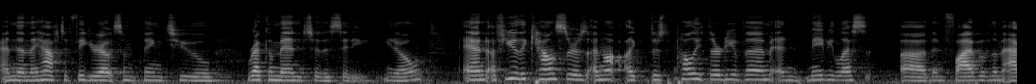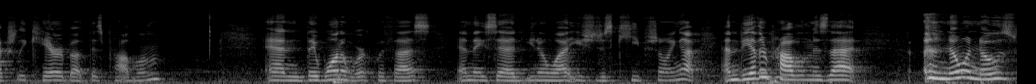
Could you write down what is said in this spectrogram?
and then they have to figure out something to recommend to the city. You know, and a few of the counselors, I'm not like there's probably 30 of them, and maybe less uh, than five of them actually care about this problem and they want to work with us. And they said, you know what, you should just keep showing up. And the other problem is that no one knows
